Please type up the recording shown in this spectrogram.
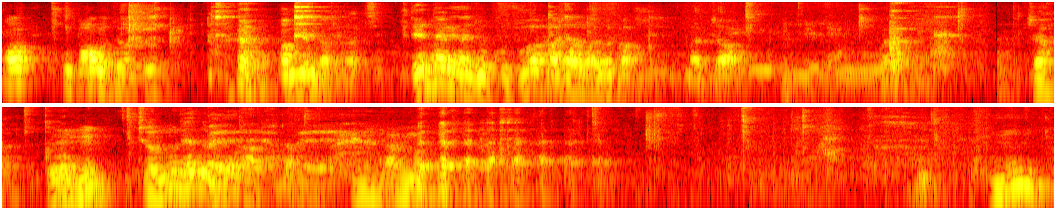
어? 이 밥은 들었지. 밤여기다 들어갔지. 된장에다 좀 구수한 맛이 안 나니까 맞죠? 자, 그래. 음. 젊은 애들 뭘 아프다. 음, 안 먹. 음.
